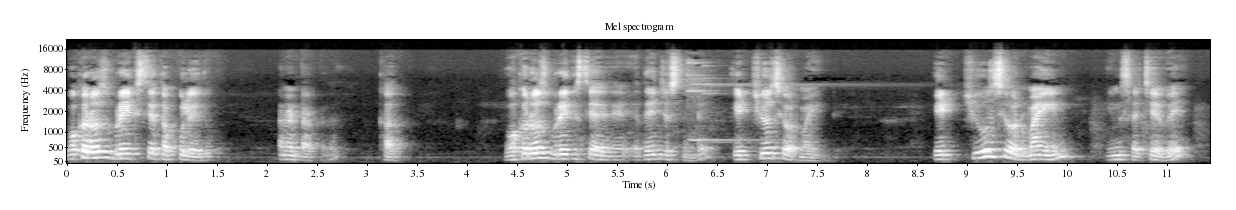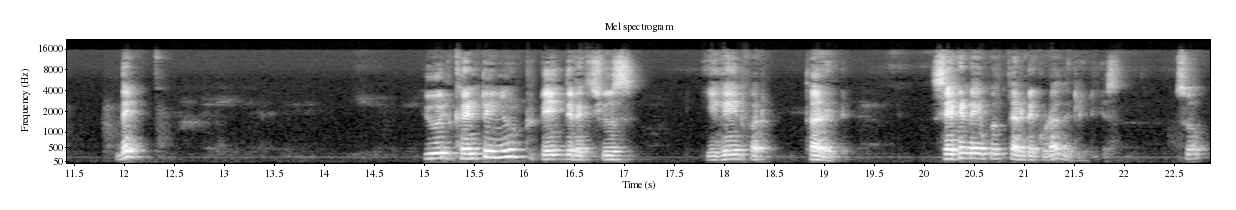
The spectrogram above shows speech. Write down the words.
ఒకరోజు బ్రేక్ ఇస్తే తప్పు లేదు అని అంటారు కదా? కాదు. ఒకరోజు బ్రేక్ ఇస్తే అది అదేం చేస్తుందంటే it tunes your mind it tunes your mind in such a way that you will continue to take that excuse again for third second అయిపోతే థర్డ్ డే కూడా అది డిలీట్ చేస్తుంది. So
